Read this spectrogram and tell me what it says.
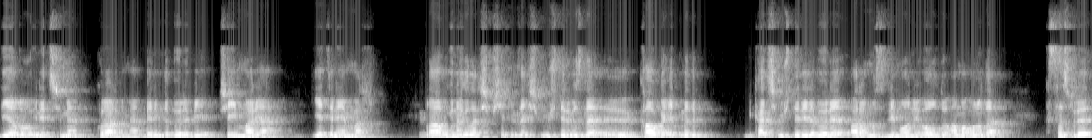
Diyaloğu, iletişimi kurardım yani. Benim de böyle bir şeyim var yani. Yeteneğim var. Daha bugüne kadar hiçbir şekilde hiçbir müşterimizle e, kavga etmedim. Birkaç müşteriyle böyle aramız limoni oldu ama onu da kısa süre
